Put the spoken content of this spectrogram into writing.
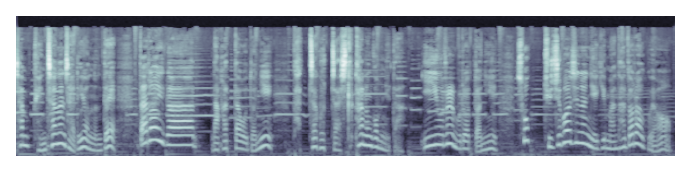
참 괜찮은 자리였는데 딸아이가 나갔다 오더니 다짜고짜 싫다는 겁니다. 이유를 물었더니 속 뒤집어지는 얘기만 하더라고요.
